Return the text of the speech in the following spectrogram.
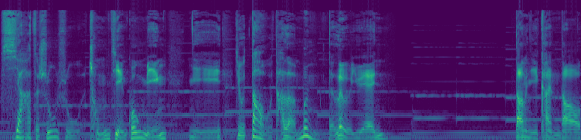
瞎子叔叔重见光明，你就到达了梦的乐园。当你看到。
